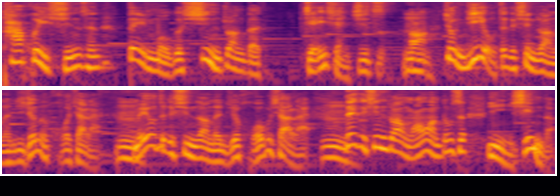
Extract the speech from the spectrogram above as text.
它会形成对某个性状的。拣选机制啊，就你有这个性状的，你就能活下来；没有这个性状的，你就活不下来。那个性状往往都是隐性的，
